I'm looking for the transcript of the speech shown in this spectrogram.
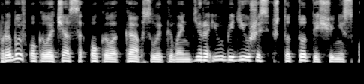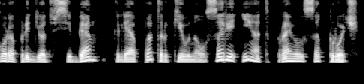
Пробыв около часа около капсулы командира и убедившись, что тот еще не скоро придет в себя, Клеопатр кивнул Саре и отправился прочь.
